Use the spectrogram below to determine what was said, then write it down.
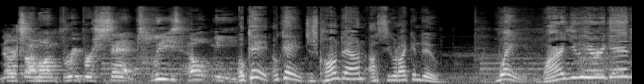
Nurse, I'm on 3%. Please help me. Okay, okay, just calm down. I'll see what I can do. Wait, why are you here again?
